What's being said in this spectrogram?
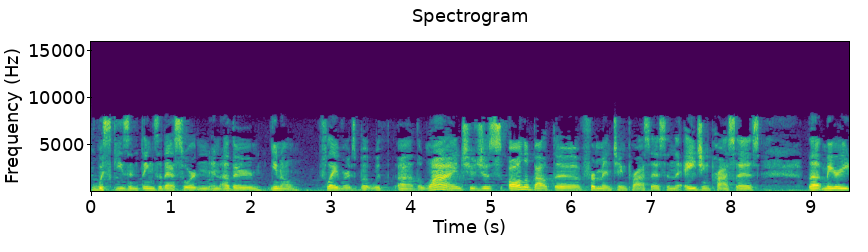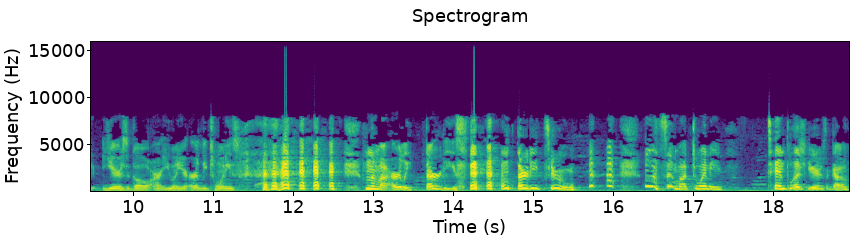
whiskeys and things of that sort and, and other, you know, flavors. But with uh the wines, you're just all about the fermenting process and the aging process. But married years ago, aren't you in your early 20s? I'm in my early 30s. I'm 32. I was in my 20s 10 plus years ago.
